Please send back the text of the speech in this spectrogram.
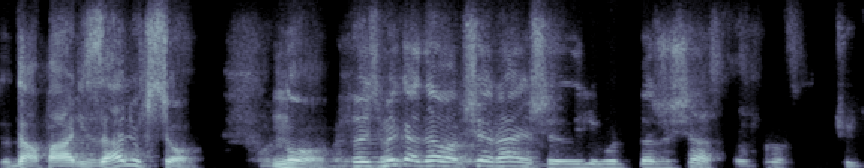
да, по Аризалю все. Но... То есть мы когда вообще раньше, или вот даже сейчас, просто чуть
